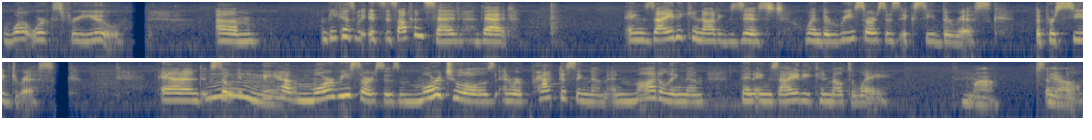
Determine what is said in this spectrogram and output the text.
what works for you. Um, because it's, it's often said that anxiety cannot exist when the resources exceed the risk, the perceived risk. And mm. so if we hmm. have more resources, more tools, and we're practicing them and modeling them, then anxiety can melt away. Wow. So, yeah.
